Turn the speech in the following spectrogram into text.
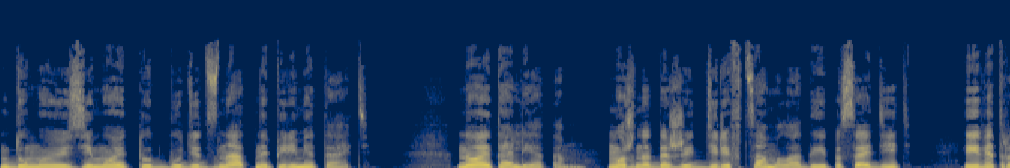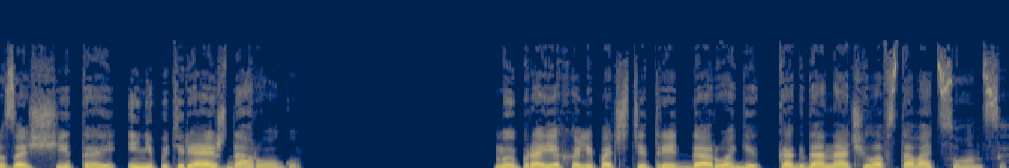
Думаю, зимой тут будет знатно переметать. Но это летом. Можно даже деревца молодые посадить, и ветрозащита, и не потеряешь дорогу. Мы проехали почти треть дороги, когда начало вставать солнце.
